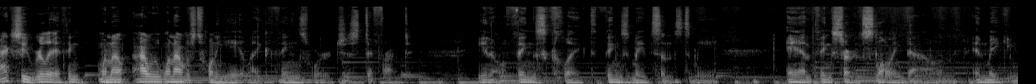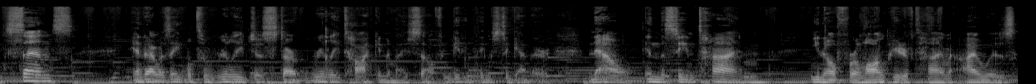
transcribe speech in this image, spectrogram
Actually, really, I think when I, I when I was 28, like things were just different. You know, things clicked, things made sense to me, and things started slowing down and making sense and I was able to really just start really talking to myself and getting things together. Now, in the same time, you know, for a long period of time, I was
